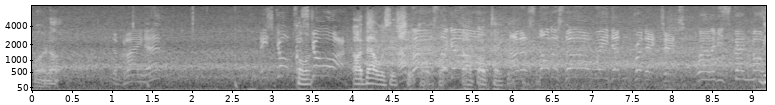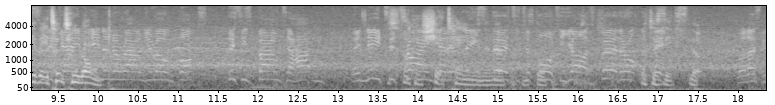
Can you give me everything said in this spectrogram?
Why not? De Bruyne. He's got to on. score. Oh, that was a shit goal. But. I'll, I'll take it. Well, if you spend most Yeah, but of it the took too long. in and around your own box, this is bound to happen. They need to It's try and shit get at least 30 to fucking score. 40 yards further up the What is pitch. this? Look. Well, as we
